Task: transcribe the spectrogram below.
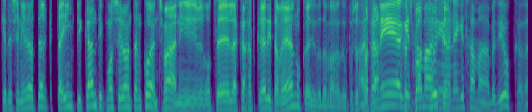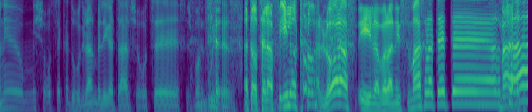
כדי שנראה יותר קטעים פיקנטיים כמו של יונתן כהן? שמע, אני רוצה לקחת קרדיט, אבל אין לנו קרדיט בדבר הזה, הוא פשוט אז פתח חשבון טוויטר. אני אגיד לך מה, בדיוק, אז אני, מי שרוצה כדורגלן בליגת העל, שרוצה חשבון טוויטר. אתה רוצה להפעיל אותו? לא להפעיל, אבל אני אשמח לתת אה, הרצאה.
